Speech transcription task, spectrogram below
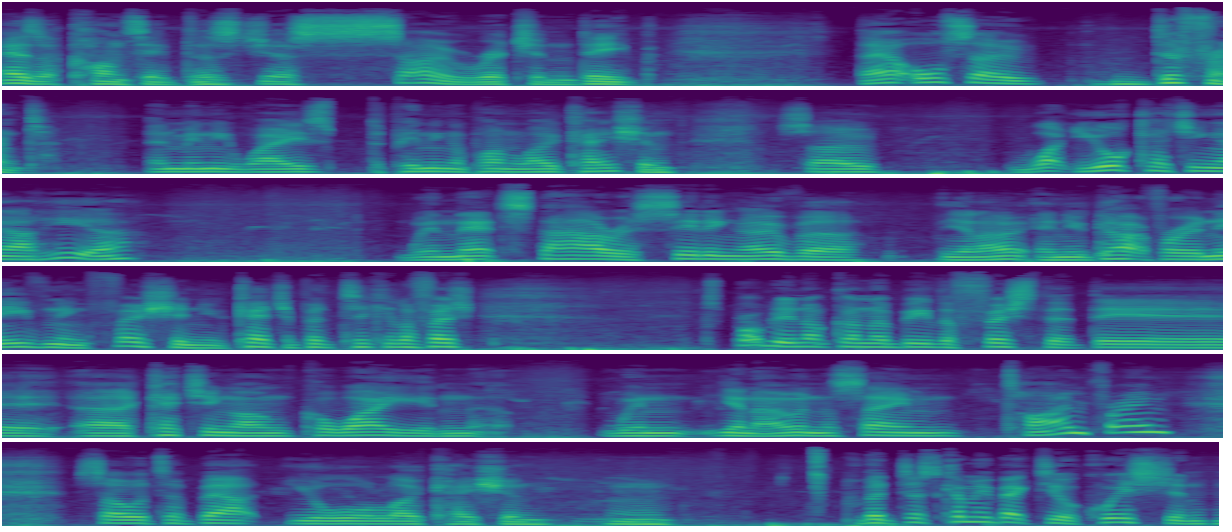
as a concept, is just so rich and deep. They are also different in many ways depending upon location. So, what you're catching out here, when that star is setting over, you know, and you go out for an evening fish and you catch a particular fish, probably not going to be the fish that they're uh, catching on Kauai in when you know in the same time frame. So it's about your location. Mm. But just coming back to your question,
